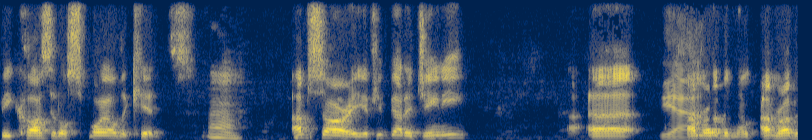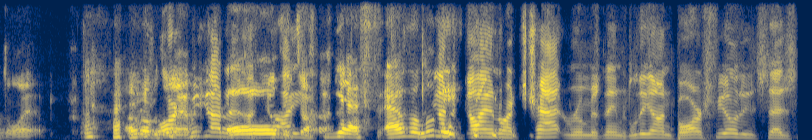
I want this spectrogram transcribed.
because it'll spoil the kids. Mm. I'm sorry if you've got a genie. Uh, Yeah, I'm rubbing the I'm rubbing the lamp. I'm rubbing the Mark, lamp we got a, a guy. time. yes, We got a absolutely. guy in our chat room. His name's Leon Barfield. He says,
